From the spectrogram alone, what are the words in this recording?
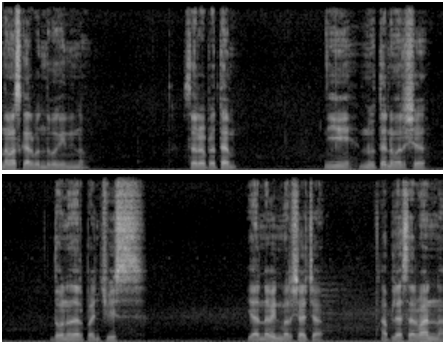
नमस्कार बंधू भगिनींनो. सर्वप्रथम ये नूतन वर्ष दोन हजार पंचवीस या नवीन वर्षाच्या आपल्या सर्वांना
